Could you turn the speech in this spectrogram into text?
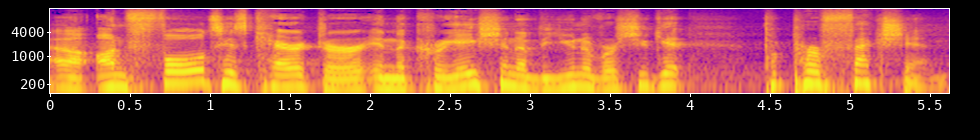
uh, unfolds his character in the creation of the universe, you get p- perfection.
